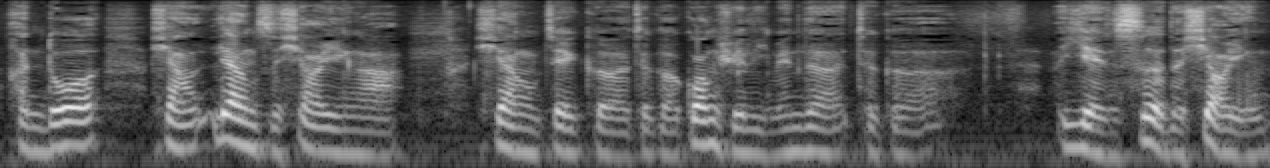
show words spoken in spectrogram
很多像量子效应啊，像这个这个光学里面的这个衍射的效应，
